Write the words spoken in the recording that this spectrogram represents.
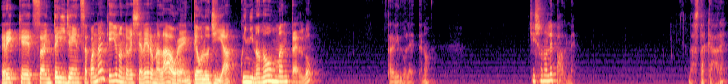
ricchezza, intelligenza, quando anche io non dovessi avere una laurea in teologia, quindi non ho un mantello, tra virgolette, no? Ci sono le palme da staccare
